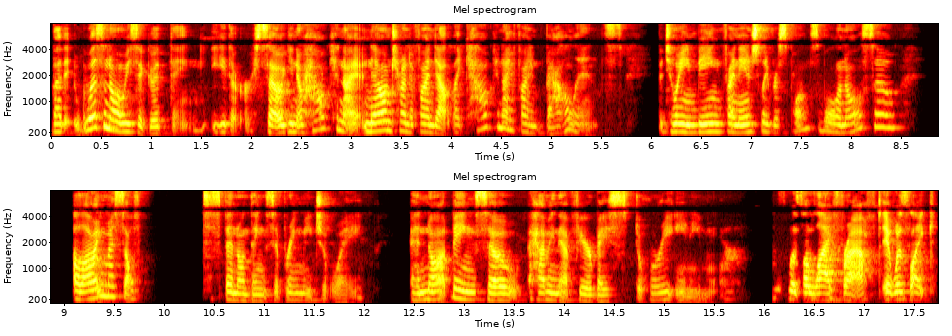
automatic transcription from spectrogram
but it wasn't always a good thing either. So, you know, how can I now I'm trying to find out like how can I find balance between being financially responsible and also allowing myself to spend on things that bring me joy and not being so having that fear-based story anymore. This was a life raft. It was like,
